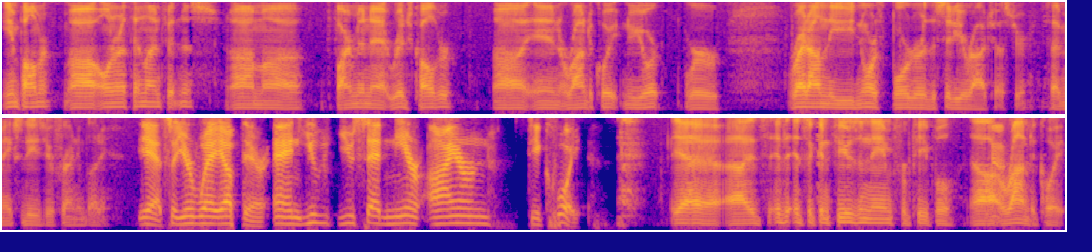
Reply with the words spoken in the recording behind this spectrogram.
Ian Palmer, uh, owner of thin line Fitness. I'm a fireman at Ridge Culver uh, in Irondequoit, New York. We're right on the north border of the city of Rochester, if that makes it easier for anybody. Yeah, so you're way up there, and you you said near Iron Decoit. Yeah, uh, it's it, it's a confusing name for people. Uh, Yeah. Irondequoit.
